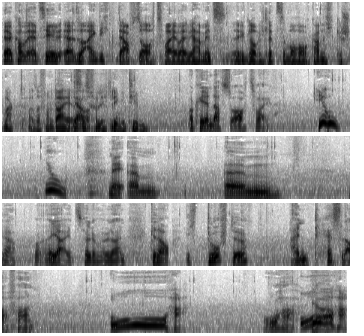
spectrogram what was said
ja, komm, erzähl. Also eigentlich darfst du auch zwei, weil wir haben jetzt, äh, glaube ich, letzte Woche auch gar nicht geschnackt. Also von daher ist Ja, das okay. völlig legitim. Okay, dann darfst du auch zwei. Juhu. Juhu. Nee, ähm, ähm, Ja, ja, jetzt fällt er mir wieder ein. Genau, ich durfte einen Tesla fahren. Oha. Oha. Oha. Ja.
